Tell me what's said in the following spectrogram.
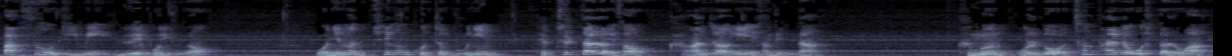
박스 움직임이 유해 보이고요. 원유는 최근 고점 부근인 107달러에서 강한 저항이 예상됩니다. 금은 오늘도 1850달러와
